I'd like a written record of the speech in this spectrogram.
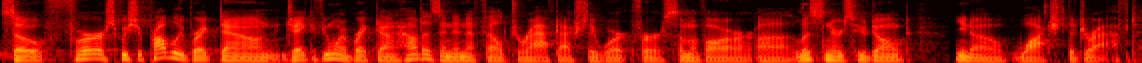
So first, we should probably break down, Jake. If you want to break down, how does an NFL draft actually work for some of our uh, listeners who don't, you know, watch the draft?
